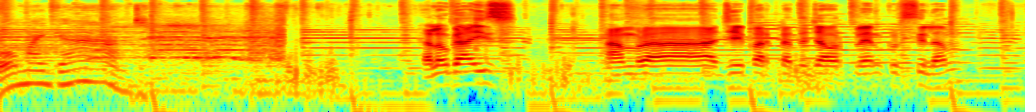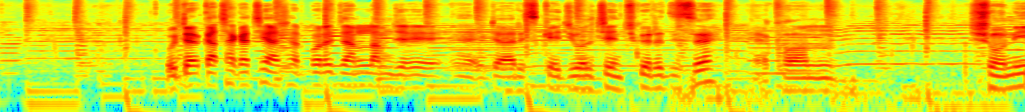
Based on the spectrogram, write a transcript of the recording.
ও মাই গড হ্যালো গাইজ আমরা যে পার্কটাতে যাওয়ার প্ল্যান করছিলাম ওইটার কাছাকাছি আসার পরে জানলাম যে এটার স্কেজুয়াল চেঞ্জ করে দিছে। এখন শনি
